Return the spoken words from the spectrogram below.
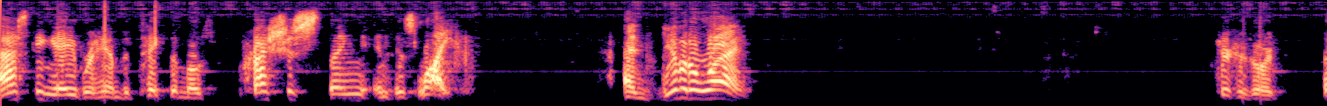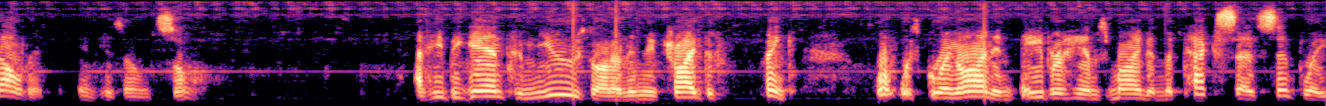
asking Abraham to take the most precious thing in his life and give it away, Kierkegaard felt it in his own soul. And he began to muse on it and he tried to think what was going on in Abraham's mind. And the text says simply,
